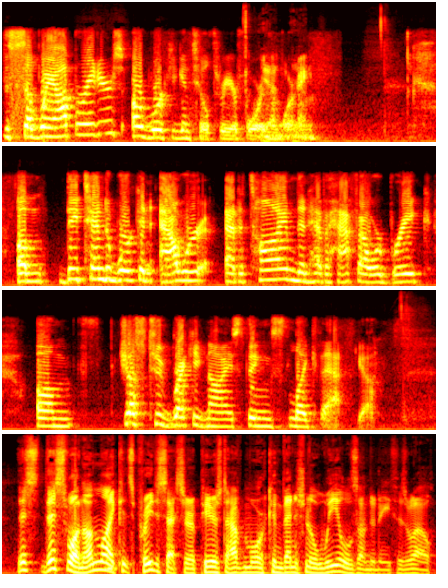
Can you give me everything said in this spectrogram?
the subway operators are working until three or four yeah, in the morning. Yeah. Um, they tend to work an hour at a time, then have a half hour break, um, just to recognize things like that. Yeah. This this one, unlike its predecessor, appears to have more conventional wheels underneath as well.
